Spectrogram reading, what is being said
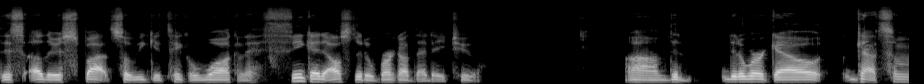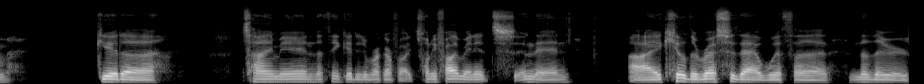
this other spot so we could take a walk. And I think I also did a workout that day too. Um, did did a workout, got some good uh time in. I think I did a workout for like 25 minutes, and then I killed the rest of that with uh, another.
